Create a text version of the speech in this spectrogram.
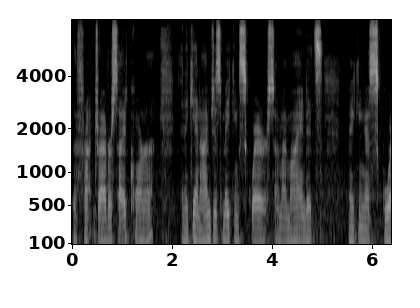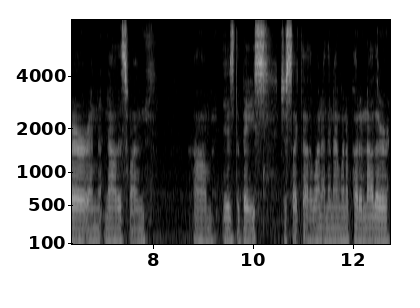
the front driver's side corner. And again, I'm just making squares. So in my mind, it's making a square. And now this one um, is the base, just like the other one. And then I'm going to put another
